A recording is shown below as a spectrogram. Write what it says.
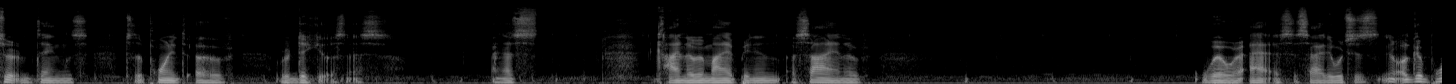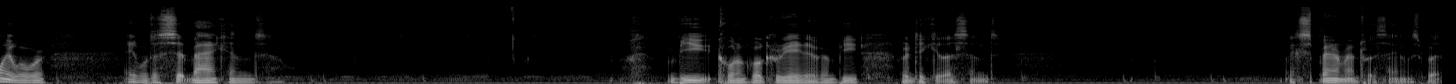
certain things to the point of ridiculousness. And that's kind of, in my opinion, a sign of where we're at as society, which is, you know, a good point where we're able to sit back and be quote unquote creative and be ridiculous and experiment with things, but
